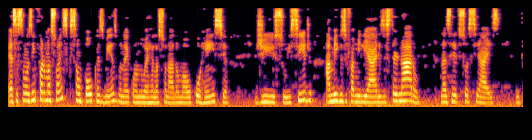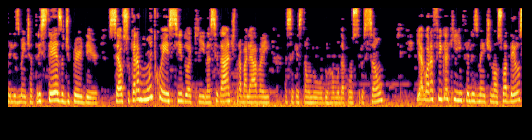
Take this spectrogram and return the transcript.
Essas são as informações, que são poucas mesmo, né, quando é relacionado a uma ocorrência de suicídio. Amigos e familiares externaram nas redes sociais, infelizmente, a tristeza de perder Celso, que era muito conhecido aqui na cidade, trabalhava aí nessa questão do, do ramo da construção. E agora fica aqui, infelizmente, o nosso adeus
